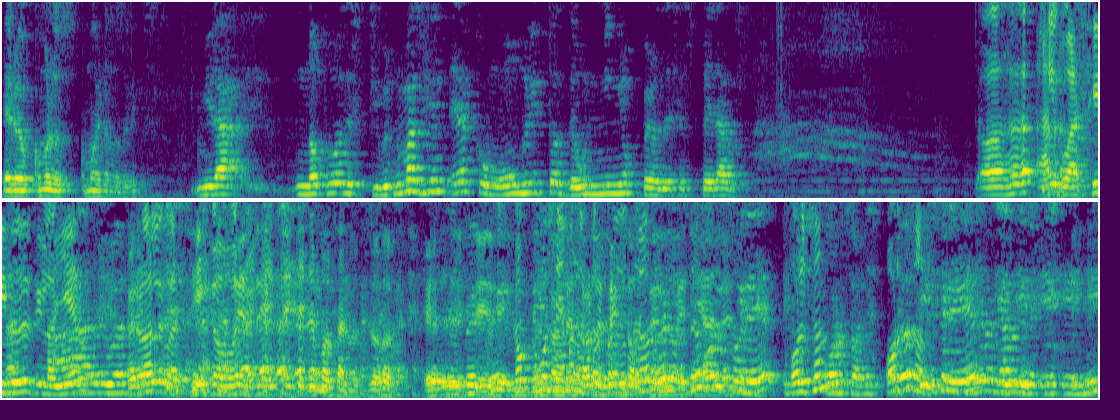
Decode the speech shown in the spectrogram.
Pero ¿cómo, los, cómo eran los gritos? Mira, no puedo describir, más bien era como un grito de un niño pero desesperado. Algo así, no sé si lo oyeron, Algo pero algo así como Ahí ese. tenemos a nuestro... eh, este, ¿Cómo- cómo se llama nuestro productor? Bueno, creer, ¿Olson? Orson es- Orson. yo sí creer en, en, en, en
